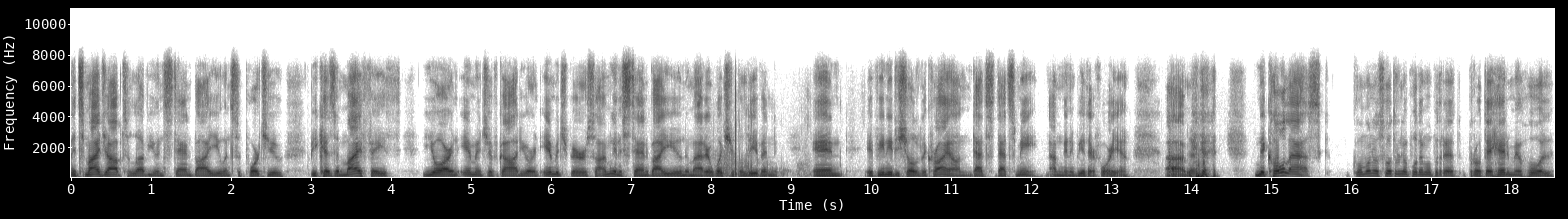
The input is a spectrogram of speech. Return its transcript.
it's my job to love you and stand by you and support you because in my faith, you are an image of God. You're an image bearer. So I'm going to stand by you no matter what you believe in. And if you need a shoulder to cry on, that's that's me. I'm going to be there for you. Um, yeah. Nicole asks, ¿cómo nosotros no podemos proteger mejor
